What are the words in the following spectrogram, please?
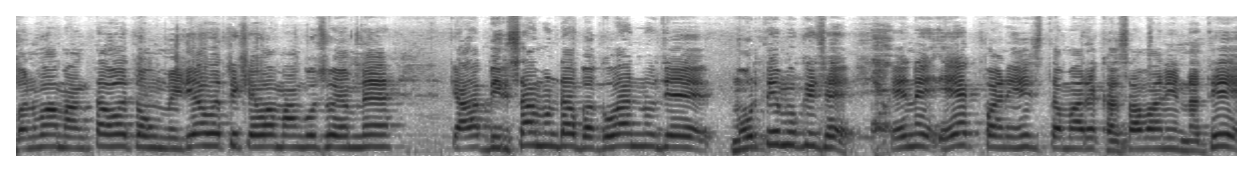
બનવા માંગતા હોય તો હું મીડિયા વતી કહેવા માંગુ છું એમને. કે આ બિરસા મુંડા ભગવાનનું જે મૂર્તિ મૂકી છે, એને એક પણ ઇંચ તમારે ખસાવવાની નથી.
